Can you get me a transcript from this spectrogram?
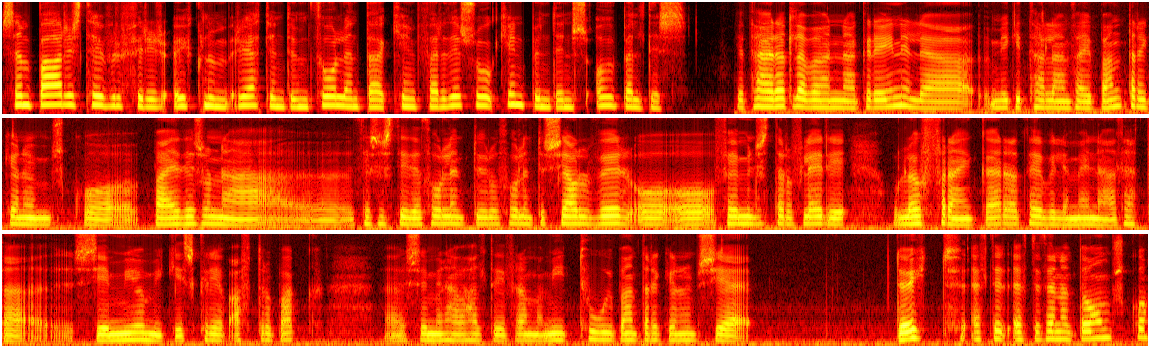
sem barist hefur fyrir auknum réttundum þólenda kynferðis og kynbundins ofbeldis. Já, það er allavega greinilega mikið talað um það í bandarækjunum sko, bæði svona uh, þessi stíði að þólendur og þólendur sjálfur og, og feministar og fleiri og lögfræðingar að þeir vilja meina að þetta sé mjög mikið skref aftur og bakk uh, sem er hafa haldið fram að MeToo í bandarækjunum sé dött eftir, eftir þennan dóm sko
